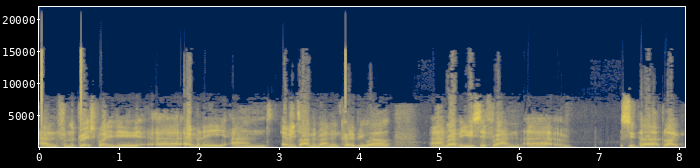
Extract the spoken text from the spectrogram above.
and from the British point of view, uh, Emily and Emily Diamond ran incredibly well, and Rabah Yousif ran uh, superb. Like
